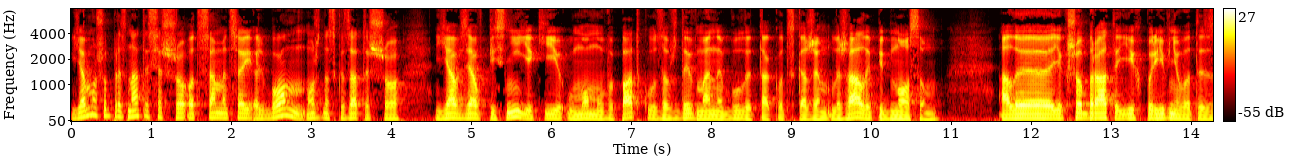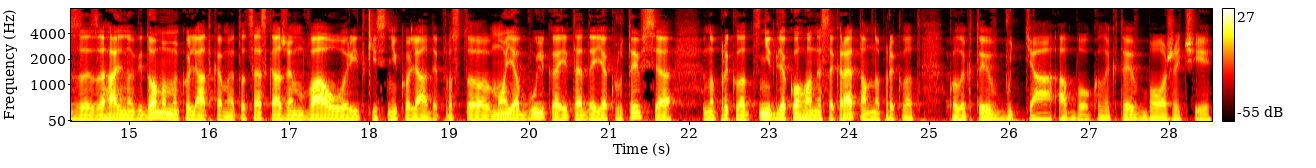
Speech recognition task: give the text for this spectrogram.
Я можу признатися, що от саме цей альбом можна сказати, що я взяв пісні, які у моєму випадку завжди в мене були так, от скажем, лежали під носом. Але якщо брати їх порівнювати з загальновідомими колядками, то це, скажем, вау, рідкісні коляди. Просто моя булька і те, де я крутився, наприклад, ні для кого не секрет, там, наприклад, колектив буття або колектив Божичі.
